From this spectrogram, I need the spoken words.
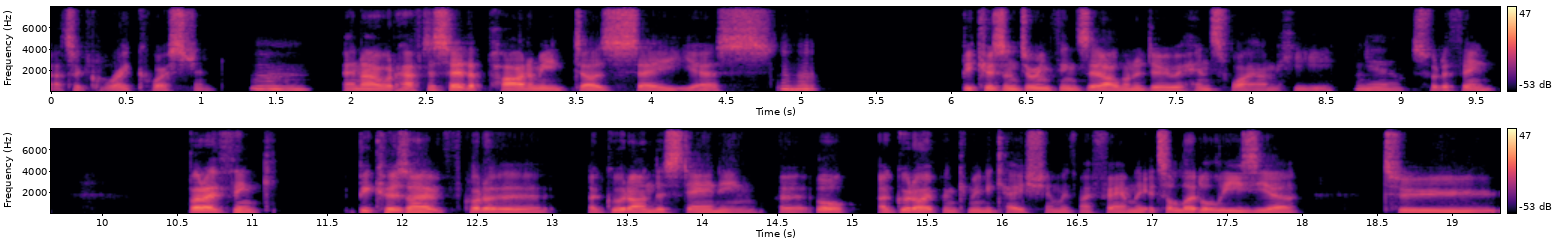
that's a great question. Mm, And I would have to say that part of me does say yes Mhm. because I'm doing things that I want to do, hence why I'm here. yeah. sort of thing. But I think because I've got a, a good understanding uh, or a good open communication with my family, it's a little easier to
